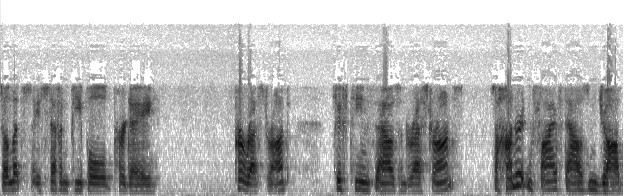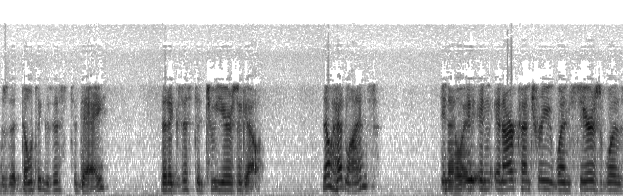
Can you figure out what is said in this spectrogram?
So let's say seven people per day per restaurant, 15,000 restaurants. It's 105,000 jobs that don't exist today that existed two years ago. No headlines. You know, in, in our country, when Sears was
